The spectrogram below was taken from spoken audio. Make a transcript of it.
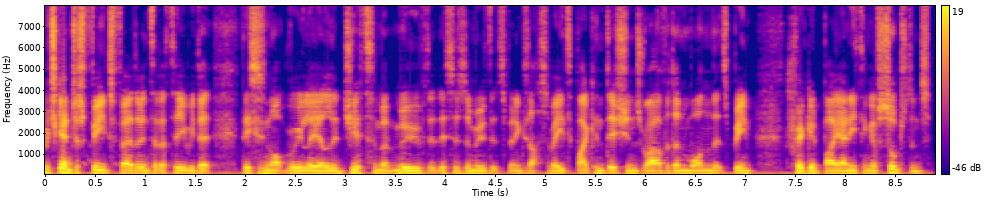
which again just feeds further into the theory that this is not really a legitimate move, that this is a move that's been exacerbated by conditions rather than one that's been triggered by anything of substance.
